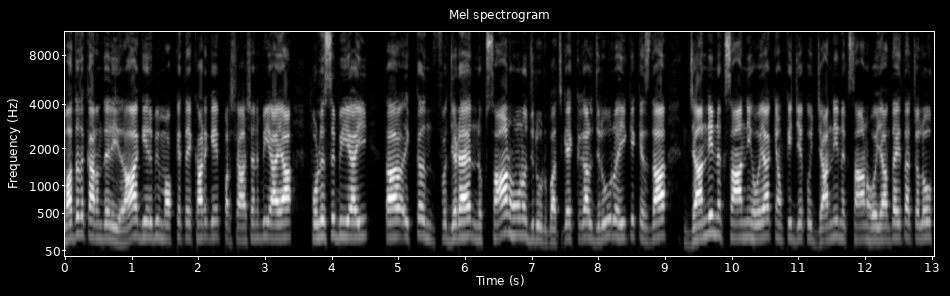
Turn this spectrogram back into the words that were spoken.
ਮਦਦ ਕਰਨ ਦੇ ਲਈ ਰਾਹਗੀਰ ਵੀ ਮੌਕੇ ਤੇ ਖੜ ਗਏ, ਪ੍ਰਸ਼ਾਸਨ ਵੀ ਆਇਆ, ਪੁਲਿਸ ਵੀ ਆਈ, ਤਾਂ ਇੱਕ ਜਿਹੜਾ ਹੈ ਨੁਕਸਾਨ ਹੋਣੋਂ ਜ਼ਰੂਰ ਬਚ ਗਿਆ। ਇੱਕ ਗੱਲ ਜ਼ਰੂਰ ਰਹੀ ਕਿ ਕਿਸ ਦਾ ਜਾਨੀ ਨੁਕਸਾਨ ਨਹੀਂ ਹੋਇਆ, ਕਿਉਂਕਿ ਜੇ ਕੋਈ ਜਾਨੀ ਨੁਕਸਾਨ ਹੋ ਜਾਂਦਾ, ਇਹ ਤਾਂ ਚਲੋ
